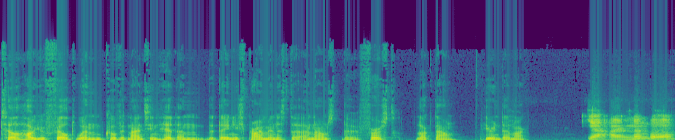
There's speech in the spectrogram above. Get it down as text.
tell how you felt when COVID 19 hit and the Danish Prime Minister announced the first lockdown here in Denmark? Yeah, I remember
